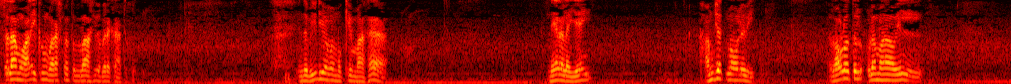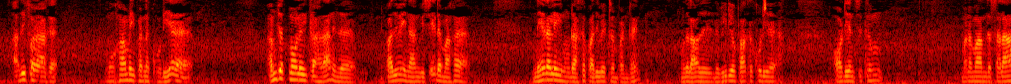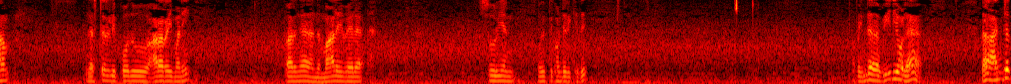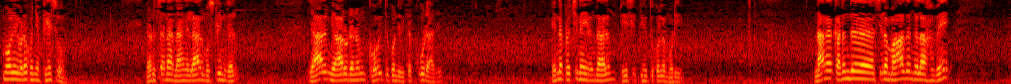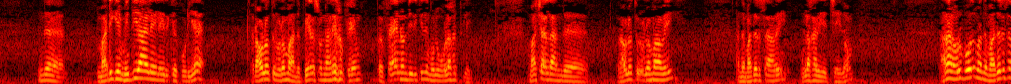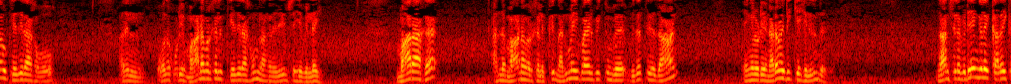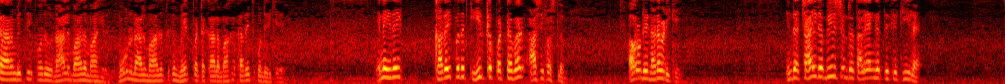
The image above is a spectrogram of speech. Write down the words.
அஸ்லாம் அலைக்கும் வரமத்துல்லாஹி வபரகாத்து இந்த வீடியோவை முக்கியமாக நேரலையை அம்ஜத் மௌலவி ரவுலத்துல் உலமாவில் அதிபராக முகாமை பண்ணக்கூடிய அம்ஜத் மௌலவிக்காக தான் இந்த பதிவை நான் விசேடமாக நேரலையினூடாக பதிவேற்றம் பண்ணுறேன் முதலாவது இந்த வீடியோ பார்க்கக்கூடிய ஆடியன்ஸுக்கும் மனமார்ந்த சலாம். லெஸ்டரில் இப்போது ஆறரை மணி. பாருங்க அந்த மாலை வேலை சூரியன் உதித்து கொண்டிருக்குது. அப்போ இந்த வீடியோவில் நாங்கள் அஞ்சத் மௌலியோட கொஞ்சம் பேசுவோம். என்னன்னு சொன்னால் நாங்கள் எல்லாரும் முஸ்லீம்கள். யாரும் யாருடனும் கோவித்து கொண்டிருக்க கூடாது. என்ன பிரச்சனை இருந்தாலும் பேசி தீர்த்து கொள்ள முடியும். நாங்கள் கடந்த சில மாதங்களாகவே இந்த மடிகை மிதியாலையில் இருக்கக்கூடிய ரவுலத்துல் உலமா அந்த பேரை சொன்னாலே ஒரு ஃபேம் இப்போ ஃபேன் ஒன்று இருக்குது முழு உலகத்திலே. மாஷா அல்லா அந்த ரவுலத்துல் உலமாவை அந்த மதரசாவை உலகறிய செய்தோம். ஆனால் ஒருபோதும் அந்த மதரசாவுக்கு எதிராகவோ அதில் ஓதக்கூடிய மாணவர்களுக்கு எதிராகவும் நாங்கள் எதையும் செய்யவில்லை. மாறாக அந்த மாணவர்களுக்கு நன்மை பயர்ப்பிக்கும் விதத்தில் தான் எங்களுடைய நடவடிக்கைகள் இருந்தது. நான் சில விடயங்களை கதைக்க ஆரம்பித்து இப்போது நாலு மாதம் ஆகிறது. மூணு நாலு மாதத்துக்கு மேற்பட்ட காலமாக கதைத்துக் கொண்டிருக்கிறேன். என்ன இதை கதைப்பதற்கு ஈர்க்கப்பட்டவர் ஆசிஃப் அஸ்லம். அவருடைய நடவடிக்கை. இந்த சைல்டு அபியூஸ் என்ற தலையங்கத்துக்கு கீழே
